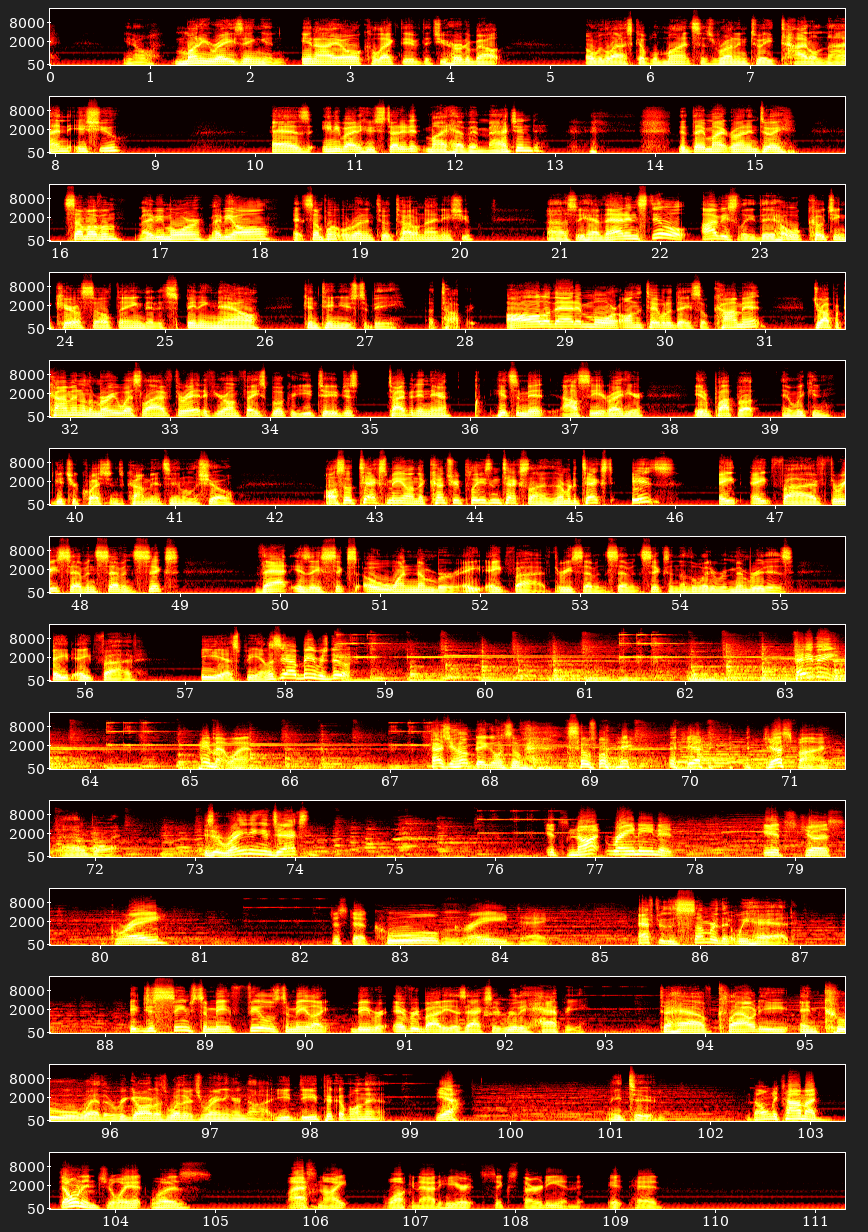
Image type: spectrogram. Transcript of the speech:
you know, money raising and NIL collective that you heard about over the last couple of months has run into a Title IX issue. As anybody who studied it might have imagined, that they might run into a, some of them, maybe more, maybe all, at some point will run into a Title IX issue. Uh, so you have that, and still, obviously, the whole coaching carousel thing that is spinning now continues to be a topic. All of that and more on the table today. So comment, drop a comment on the Murray West Live thread if you're on Facebook or YouTube. Just type it in there, hit submit. I'll see it right here. It'll pop up, and we can get your questions, comments in on the show. Also, text me on the Country Pleasing text line. The number to text is 885 3776. That is a 601 number, 885 3776. Another way to remember it is 885 ESPN. Let's see how Beaver's doing. Hey, Matt Wyatt. How's your hump day going so, so far? just, just fine. Oh boy. Is it raining in Jackson? It's not raining. It, it's just gray. Just a cool mm. gray day. After the summer that we had, it just seems to me, it feels to me like Beaver, everybody is actually really happy to have cloudy and cool weather, regardless whether it's raining or not. You, do you pick up on that? Yeah. Me too. The only time I don't enjoy it was last night, walking out of here at 6:30, and it had.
